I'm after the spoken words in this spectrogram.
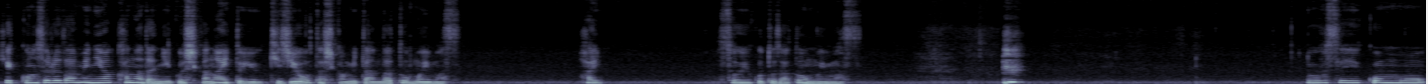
結婚するためにはカナダに行くしかないという記事を確か見たんだと思います。はい。そういうことだと思います。同性婚も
